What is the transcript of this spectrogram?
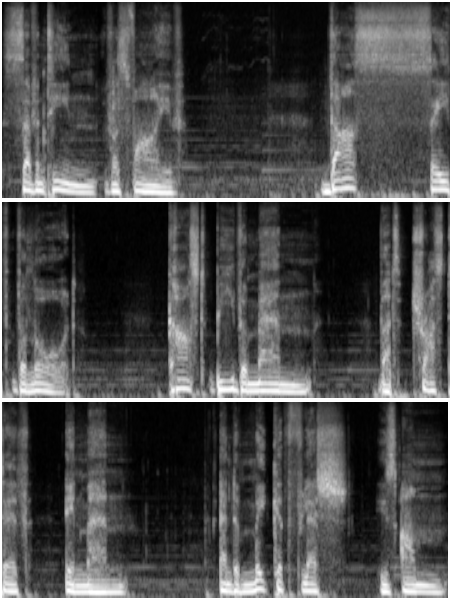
17, verse 5 Thus saith the Lord, Cast be the man that trusteth in man, and maketh flesh his arm,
